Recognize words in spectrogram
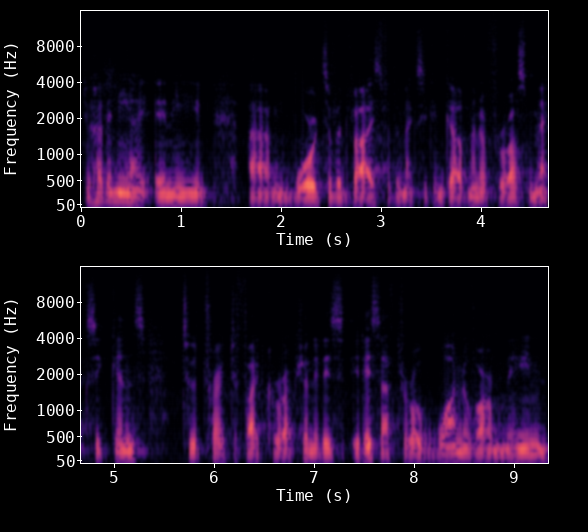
Do you have any, any um, words of advice for the Mexican government or for us Mexicans to try to fight corruption? It is, it is after all, one of our main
